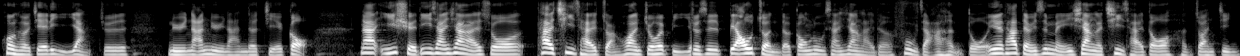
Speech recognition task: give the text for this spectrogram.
混合接力一样，就是女男女男的结构。那以雪地三项来说，它的器材转换就会比就是标准的公路三项来的复杂很多，因为它等于是每一项的器材都很专精，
